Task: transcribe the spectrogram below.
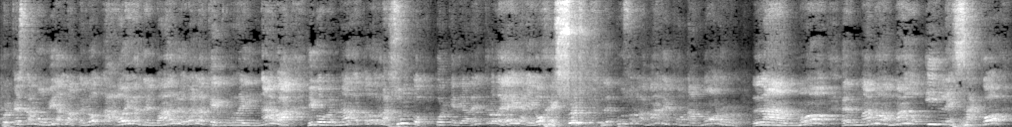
Porque esta movía la pelota, oigan, el barrio era la que reinaba y gobernaba todo el asunto. Porque de adentro de ella llegó Jesús, le puso la mano y con amor la amó, hermano amado, y le sacó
